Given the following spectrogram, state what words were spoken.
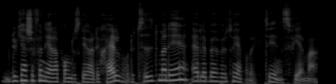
Du kanske funderar på om du ska göra det själv. Har du tid med det? Eller behöver du ta hjälp av en rekryteringsfirma?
